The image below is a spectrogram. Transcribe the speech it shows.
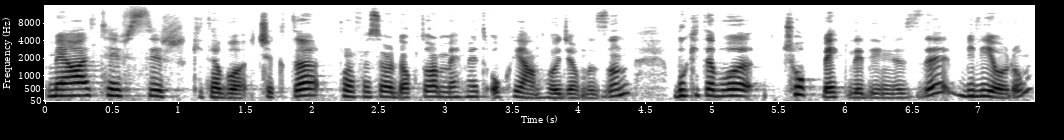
Meal Tefsir kitabı çıktı. Profesör Doktor Mehmet Okuyan hocamızın. Bu kitabı çok beklediğinizi biliyorum.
